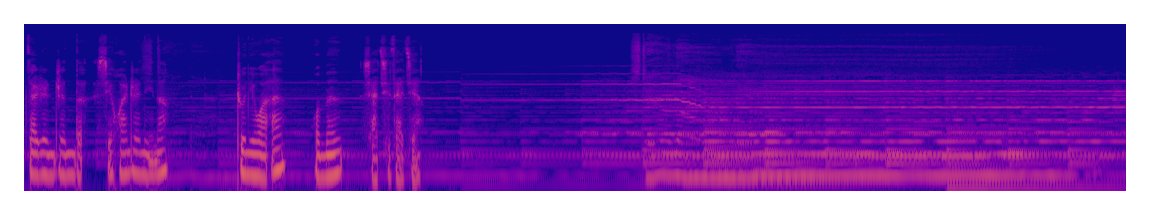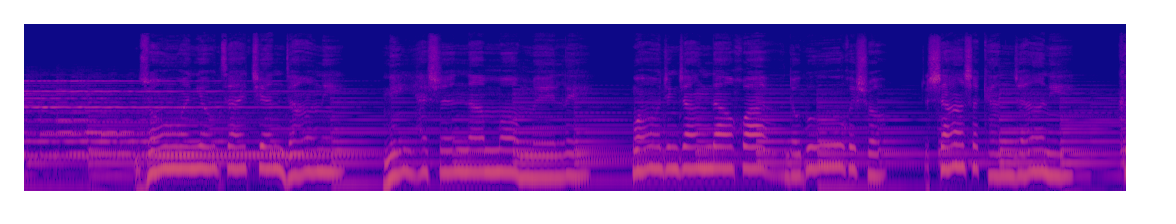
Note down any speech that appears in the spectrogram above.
在认真的喜欢着你呢。祝你晚安，我们下期再见。昨晚又再见到你，你还是那么美丽。我紧张到话都不会说，就傻傻看着你，渴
